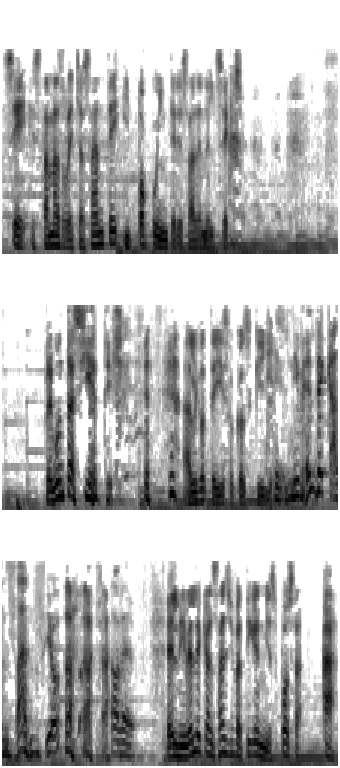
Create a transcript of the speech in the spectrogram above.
C, está más rechazante y poco interesada en el sexo. Pregunta 7. algo te hizo cosquillas. El nivel de cansancio. A ver. El nivel de cansancio y fatiga en mi esposa A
